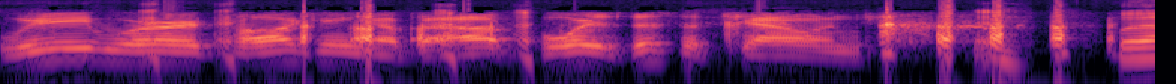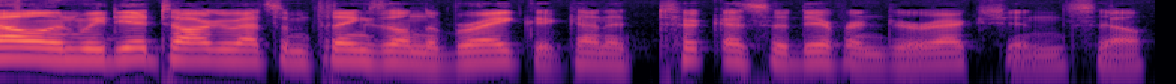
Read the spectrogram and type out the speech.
We were talking about boy is this a challenge. Well, and we did talk about some things on the break that kind of took us a different direction. So,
